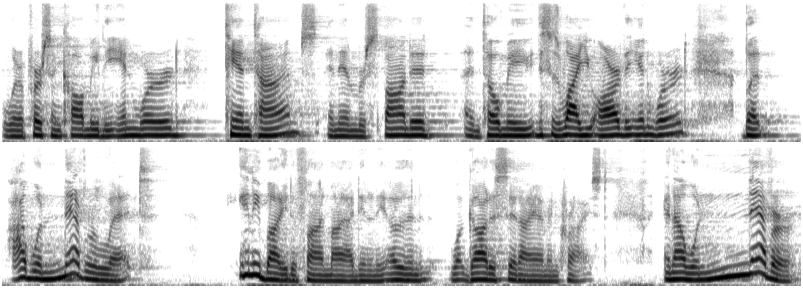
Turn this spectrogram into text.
where a person called me the N word 10 times and then responded and told me, This is why you are the N word. But I will never let anybody define my identity other than what God has said I am in Christ. And I will never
